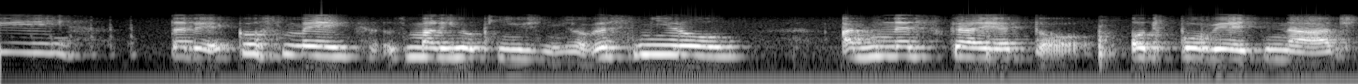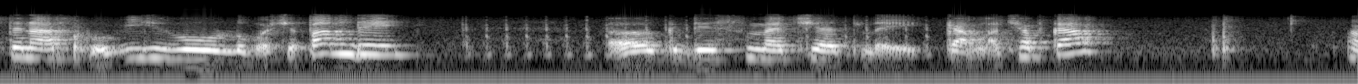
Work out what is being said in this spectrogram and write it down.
Čauky, tady je Kosmik z malého knižního vesmíru a dneska je to odpověď na čtenářskou výzvu Luboše Pandy, eh, kdy jsme četli Karla Čapka. Eh,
